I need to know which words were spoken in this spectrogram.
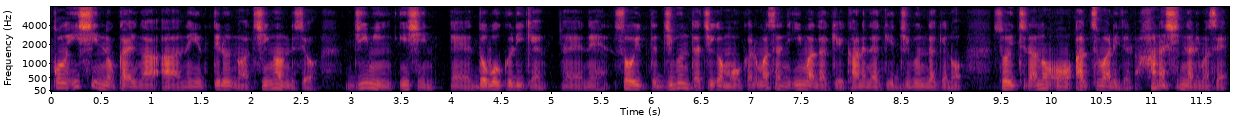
この維新の会があ、ね、言ってるのは違うんですよ。自民、維新、えー、土木利権、えーね、そういった自分たちが儲かる、まさに今だけ、金だけ、自分だけの、そいつらの集まりでの話になりません。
